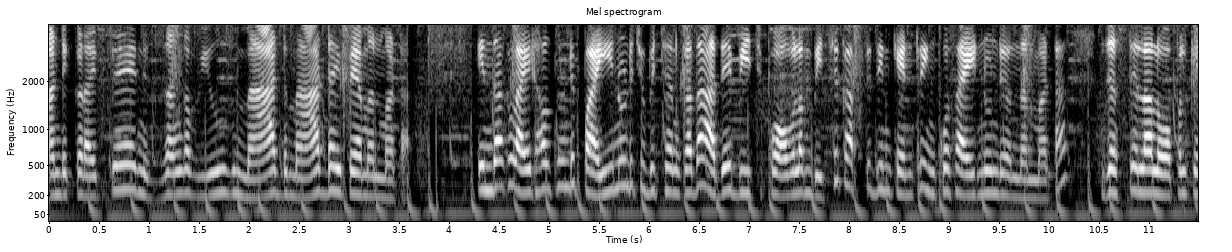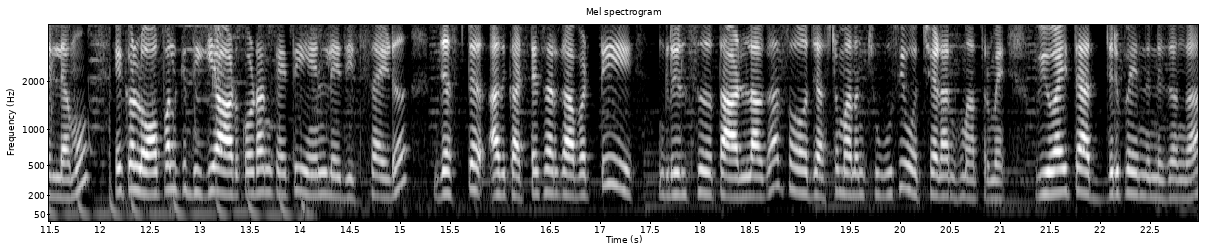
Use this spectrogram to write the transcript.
అండ్ ఇక్కడైతే నిజంగా వ్యూస్ మ్యాడ్ మ్యాడ్ అయిపోయామన్నమాట. ఇందాక లైట్ హౌస్ నుండి పై నుండి చూపించాను కదా అదే బీచ్ కోవలం బీచ్. కాకపోతే దీనికి ఎంట్రీ ఇంకో సైడ్ నుండి ఉందన్నమాట. జస్ట్ ఇలా లోపలికి వెళ్ళాము. ఇక్కడ లోపలికి దిగి ఆడుకోవడానికి అయితే ఏం లేదు ఇటు సైడ్. జస్ట్ అది కట్టేశారు కాబట్టి గ్రిల్స్ తాడులాగా. సో జస్ట్ మనం చూసి వచ్చేయడానికి మాత్రమే. వ్యూ అయితే అద్దరిపోయింది నిజంగా.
